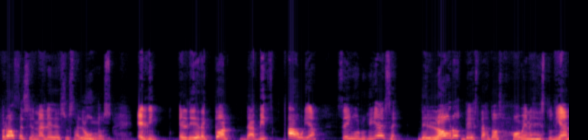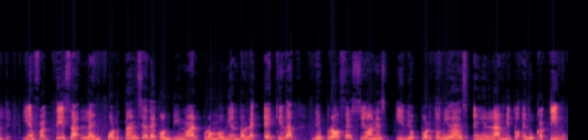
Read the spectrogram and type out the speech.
profesionales de sus alumnos. El, director David Aurea se enorgullece del logro de estas dos jóvenes estudiantes y enfatiza la importancia de continuar promoviendo la equidad de profesiones y de oportunidades en el ámbito educativo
